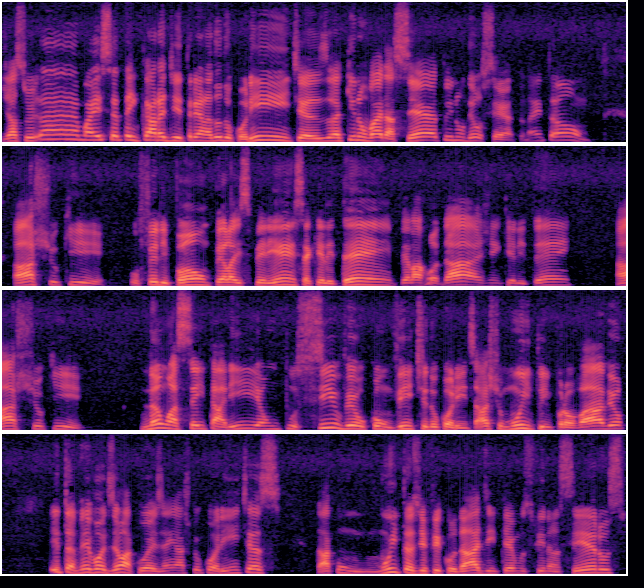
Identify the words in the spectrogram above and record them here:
já surgiu. Ah, mas você tem cara de treinador do Corinthians, aqui não vai dar certo e não deu certo, né? Então, acho que o Felipão, pela experiência que ele tem, pela rodagem que ele tem, acho que não aceitaria um possível convite do Corinthians. Acho muito improvável. E também vou dizer uma coisa, hein? Acho que o Corinthians está com muitas dificuldades em termos financeiros.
